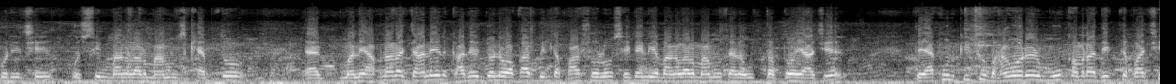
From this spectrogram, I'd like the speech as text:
করেছে, পশ্চিম বাংলার মানুষ ক্ষেত্র এক মানে আপনারা জানেন কাদের জন্য ওয়াকার বিলটা পাস হলো, সেটা নিয়ে বাংলার মানুষ তারা উত্তপ্ত হয়ে আছে। তো এখন কিছু ভাঙরের মুখ আমরা দেখতে পাচ্ছি,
